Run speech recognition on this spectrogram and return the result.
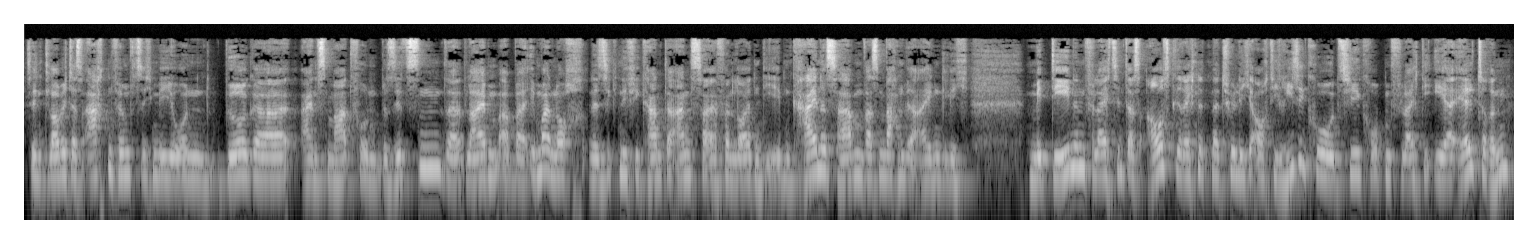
sind, glaube ich, dass 58 Millionen Bürger ein Smartphone besitzen. Da bleiben aber immer noch eine signifikante Anzahl von Leuten, die eben keines haben. Was machen wir eigentlich? mit denen, vielleicht sind das ausgerechnet natürlich auch die Risikozielgruppen, vielleicht die eher älteren,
